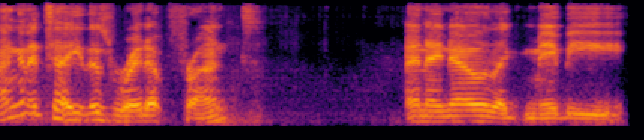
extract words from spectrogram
I'm going to tell you this right up front, and I know like maybe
